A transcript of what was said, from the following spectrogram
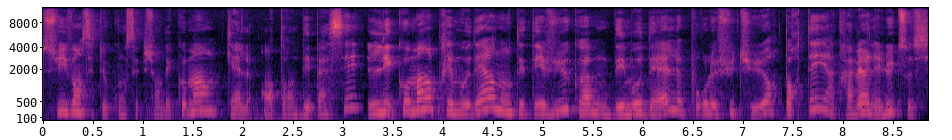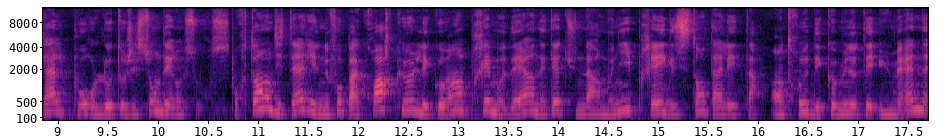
Suivant cette conception des communs, qu'elle entend dépasser, les communs prémodernes ont été vus comme des modèles pour le futur, portés à travers les luttes sociales pour l'autogestion des ressources. Pourtant, dit-elle, il ne faut pas croire que les communs prémodernes étaient une harmonie préexistante à l'État, entre des communautés humaines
